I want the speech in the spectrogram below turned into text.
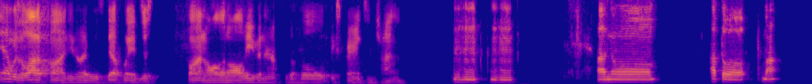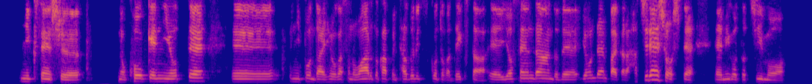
yeah, it was a lot of fun. You know, it was definitely just fun all in all, even after the whole experience in China. Mm-hmm, mm-hmm. あのー あと、ま、ニック選手 の貢献によって、えー、日本代表がそのワールドカップにたどり着くことができた、えー、予選ラウンドで4連敗から8連勝して、えー、見事チームを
